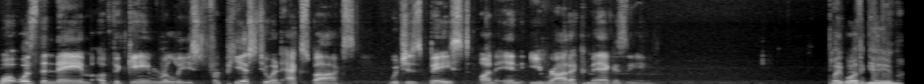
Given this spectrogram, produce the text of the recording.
What was the name of the game released for PS2 and Xbox, which is based on an erotic magazine? Playboy the game.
